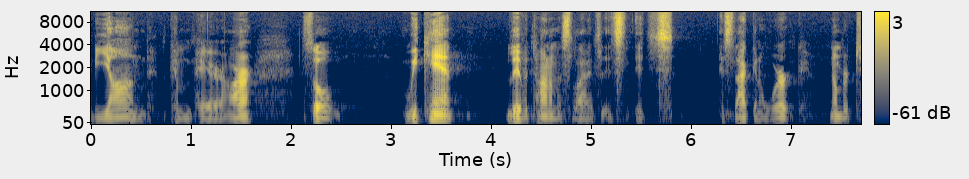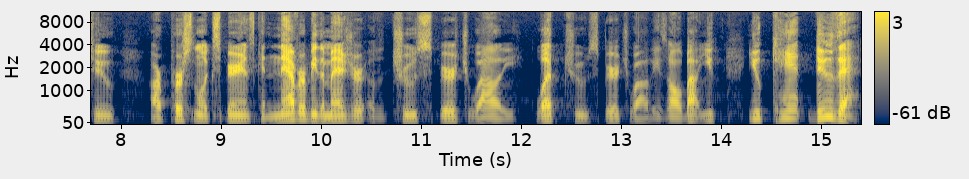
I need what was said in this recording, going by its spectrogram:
beyond compare. Our, so we can't live autonomous lives. It's, it's, it's not going to work. Number two, our personal experience can never be the measure of the true spirituality, what true spirituality is all about. You, you can't do that.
